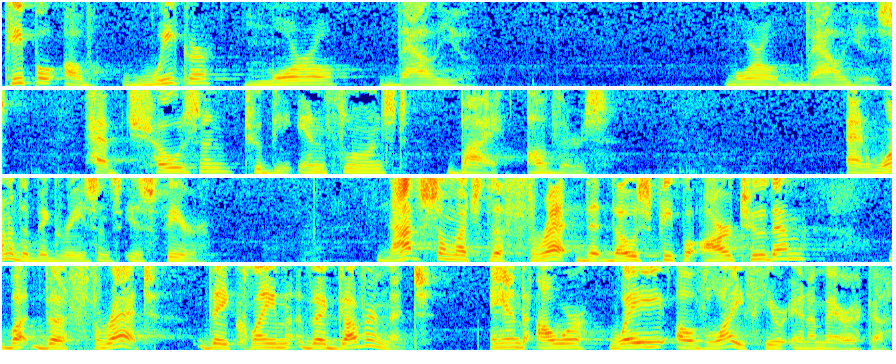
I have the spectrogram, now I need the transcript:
people of weaker moral value, moral values, have chosen to be influenced by others. And one of the big reasons is fear. Not so much the threat that those people are to them, but the threat they claim the government and our way of life here in America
